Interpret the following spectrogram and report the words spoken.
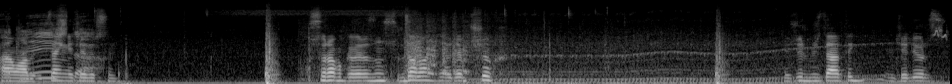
Tamam abi sen geçebilirsin. Kusura bakma biraz uzun sürdü ama yapacak bir şey yok. Özür biz de artık inceliyoruz.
